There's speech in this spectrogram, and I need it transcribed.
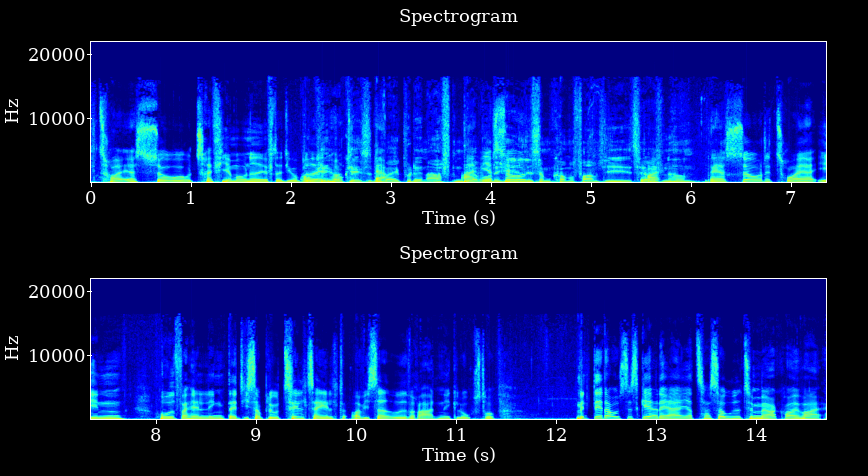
Det tror jeg, jeg så 3-4 måneder efter, de var blevet okay, anholdt. Okay, så det ja. var ikke på den aften der, Ej, hvor det så... hele ligesom kommer frem til, til offentligheden? Jeg så det, tror jeg, inden hovedforhandlingen, da de så blev tiltalt, og vi sad ude ved retten i Glostrup. Men det, der jo så sker, det er, at jeg tager så ud til Mørkhøjvej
